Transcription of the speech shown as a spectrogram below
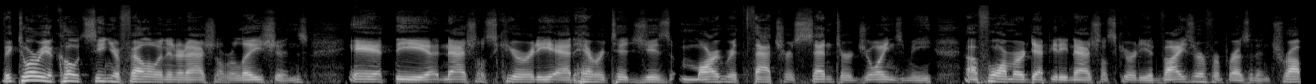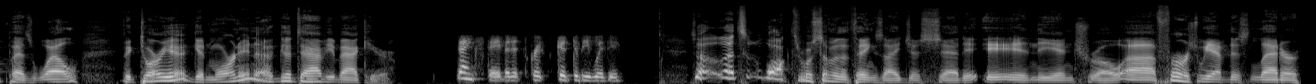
Victoria Coates, Senior Fellow in International Relations at the National Security at Heritage's Margaret Thatcher Center, joins me, a former Deputy National Security Advisor for President Trump as well. Victoria, good morning. Uh, good to have you back here. Thanks, David. It's great, good to be with you. So let's walk through some of the things I just said in the intro. Uh, first, we have this letter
